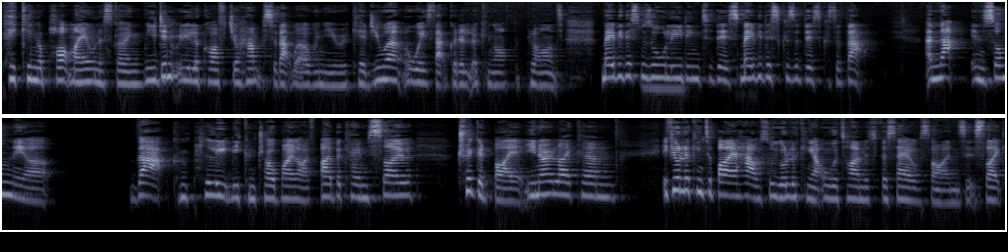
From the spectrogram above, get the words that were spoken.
Picking apart my illness, going, well, you didn't really look after your hamster that well when you were a kid. You weren't always that good at looking after plants. Maybe this was all leading to this. Maybe this because of this, because of that. And that insomnia that completely controlled my life. I became so triggered by it. You know, like um if you're looking to buy a house, all you're looking at all the time is for sale signs. It's like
